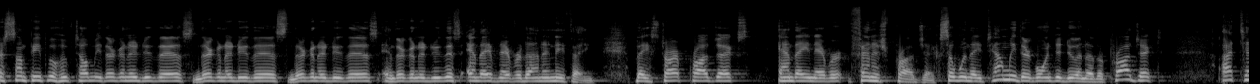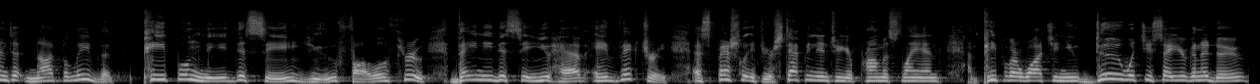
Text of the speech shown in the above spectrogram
are some people who've told me they're going to do this, and they're going to do this, and they're going to do this, and they're going to do this, and they've never done anything. They start projects and they never finish projects. So when they tell me they're going to do another project, I tend to not believe them. People need to see you follow through. They need to see you have a victory, especially if you're stepping into your promised land and people are watching you. Do what you say you're going to do,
